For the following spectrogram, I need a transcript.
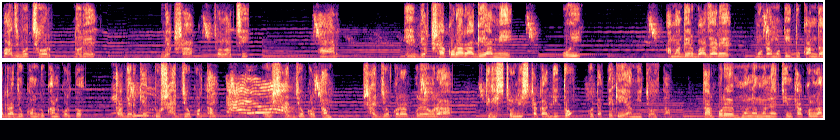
পাঁচ বছর ধরে ব্যবসা চলাচ্ছি। আর এই ব্যবসা করার আগে আমি ওই আমাদের বাজারে মোটামুটি দোকানদাররা যখন দোকান করত, তাদেরকে একটু সাহায্য করতাম। ওই সাহায্য করতাম। সাহায্য করার পরে ওরা তিরিশ চল্লিশ টাকা দিত, ওটা থেকে আমি চলতাম। তারপরে মনে মনে চিন্তা করলাম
